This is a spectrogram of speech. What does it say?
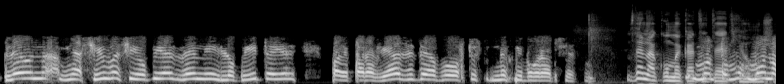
πλέον μια σύμβαση η οποία δεν υλοποιείται, πα- παραβιάζεται από αυτούς που την έχουν υπογράψει. ας πούμε. δεν ακούμε κάτι Μόνο, τέτοιο το- όμως. μόνο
